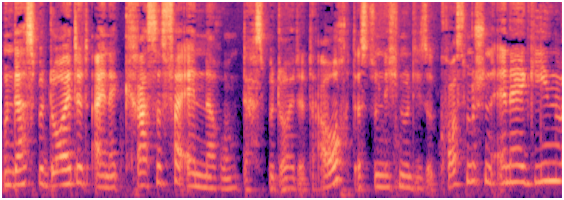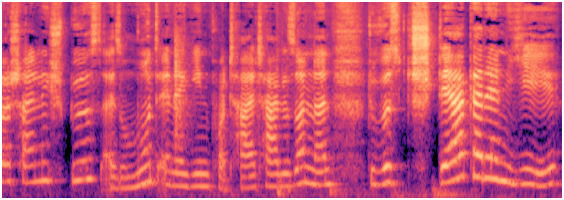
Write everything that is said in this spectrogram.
Und das bedeutet eine krasse Veränderung. Das bedeutet auch, dass du nicht nur diese kosmischen Energien wahrscheinlich spürst, also Mondenergien, Portaltage, sondern du wirst stärker denn je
